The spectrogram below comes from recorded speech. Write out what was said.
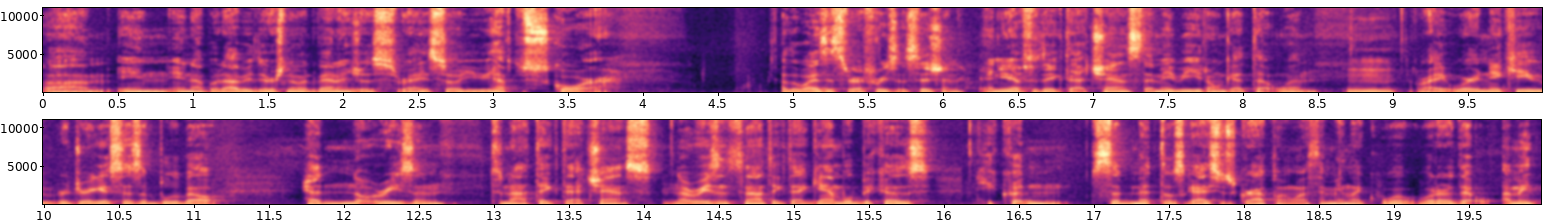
um, in in Abu Dhabi there's no advantages, right? So you have to score. Otherwise, it's the referee's decision, and you have to take that chance that maybe you don't get that win, right? Where Nicky Rodriguez, as a blue belt, had no reason to not take that chance, no reason to not take that gamble because he couldn't submit those guys he's grappling with. I mean, like, what what are the? I mean,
